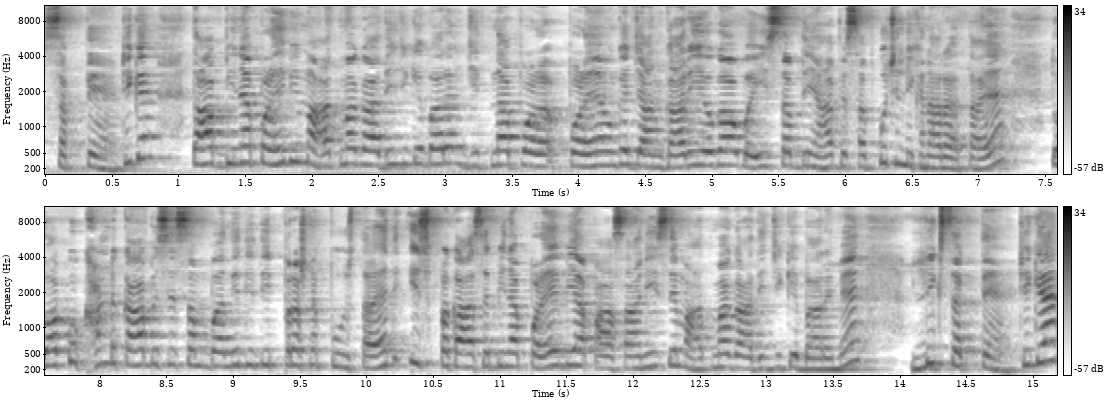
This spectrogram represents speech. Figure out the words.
सकते हैं, ठीक है? तो आप बिना पढ़े भी महात्मा गांधी जी के बारे में जितना पढ़े होंगे, जानकारी होगा, वही शब्द यहाँ पे सब कुछ लिखना रहता है। तो आपको खंड काव्य से संबंधित यदि प्रश्न पूछता है तो इस प्रकार से बिना पढ़े भी आप आसानी से महात्मा गांधी जी के बारे में लिख सकते हैं, ठीक है?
